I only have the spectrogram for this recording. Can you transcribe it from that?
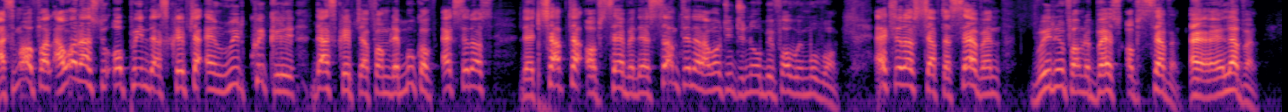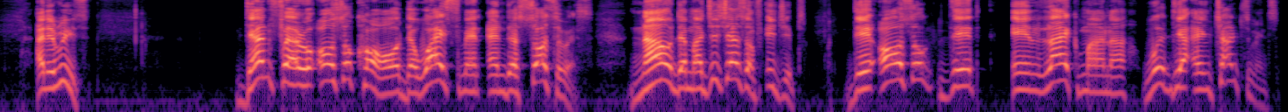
As a matter of fact, I want us to open the scripture and read quickly that scripture from the book of Exodus, the chapter of 7. There's something that I want you to know before we move on. Exodus chapter 7, reading from the verse of 7, uh, 11. And it reads, Then Pharaoh also called the wise men and the sorcerers. Now the magicians of Egypt, they also did in like manner with their enchantments.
